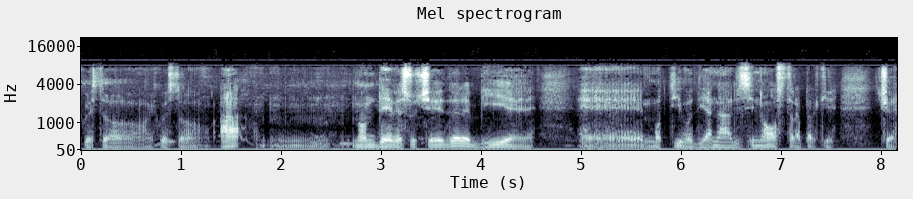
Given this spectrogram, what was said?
questo, questo A mm, non deve succedere, B è, è motivo di analisi nostra perché cioè,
